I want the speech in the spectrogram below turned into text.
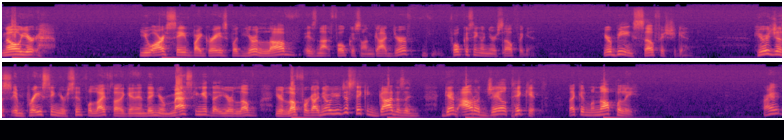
No, you're you are saved by grace, but your love is not focused on God. You're focusing on yourself again. You're being selfish again. You're just embracing your sinful lifestyle again, and then you're masking it that your love, your love for God. You know, you're just taking God as a get out of jail ticket, like in Monopoly. Right?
